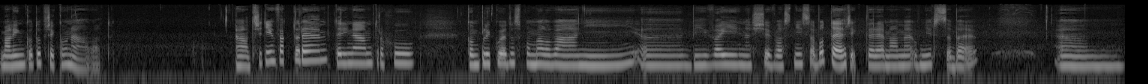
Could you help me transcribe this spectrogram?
malinko to překonávat. A třetím faktorem, který nám trochu komplikuje to zpomalování, eh, bývají naše vlastní sabotéři, které máme uvnitř sebe. Ehm,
